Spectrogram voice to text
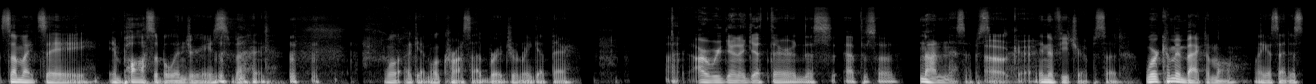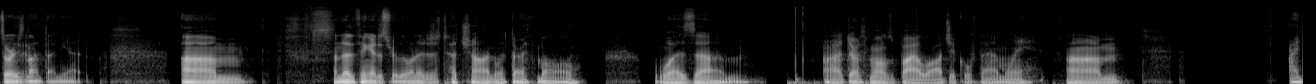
some might say, impossible injuries. But well, again, we'll cross that bridge when we get there. Uh, are we gonna get there in this episode? Not in this episode. Oh, okay. In a future episode. We're coming back to Maul. Like I said, his story's Yeah. not done yet. Um another thing I just really wanted to touch on with Darth Maul was um uh, Darth Maul's biological family. Um I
